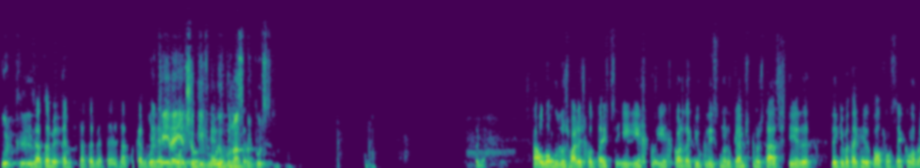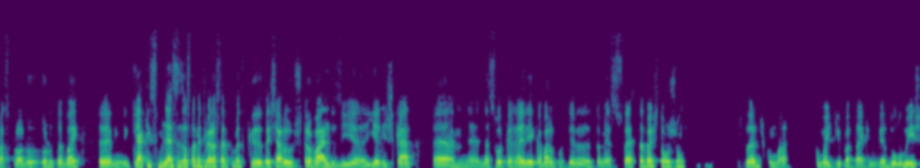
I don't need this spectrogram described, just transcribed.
Porque, exatamente, exatamente. Já tocamos porque a ideia de jogo evoluiu com o nosso percurso ao longo dos vários contextos e, e, e, recordo aqui o que disse Nuno Campos, que nos está a assistir da equipa técnica do Paulo Fonseca, um abraço para o Nuno também, ehm, que há aqui semelhanças, eles também tiveram certamente que deixar os trabalhos e, uh, e arriscar ehm, na sua carreira e acabaram por ter uh, também sucesso, também estão juntos há anos com uma, com uma equipa técnica do Luís,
